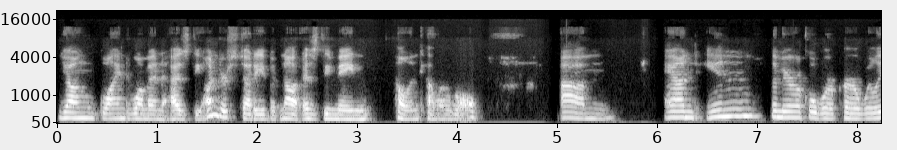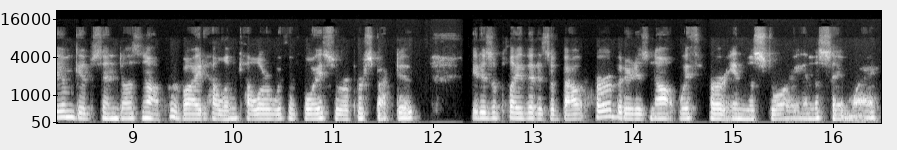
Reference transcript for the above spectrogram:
young blind woman as the understudy, but not as the main Helen Keller role. Um, And in The Miracle Worker, William Gibson does not provide Helen Keller with a voice or a perspective. It is a play that is about her, but it is not with her in the story in the same way.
